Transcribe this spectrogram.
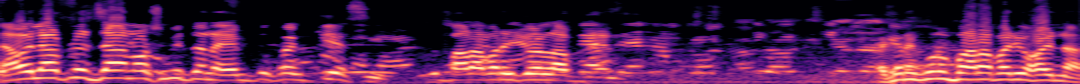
তাহলে আপনার যান, অসুবিধা নাই, আমি তো ফাঁকি আছি, বাড়াবাড়ি করে লাভ নেই। এখানে কোনো বাড়াবাড়ি হয় না।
